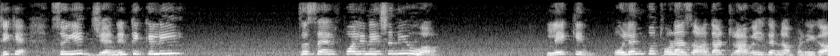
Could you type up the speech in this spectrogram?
ठीक है? सो ये जेनेटिकली तो सेल्फ पॉलिनेशन ही हुआ। लेकिन पोलन को थोड़ा ज़्यादा ट्रैवल करना पड़ेगा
